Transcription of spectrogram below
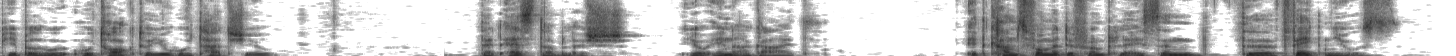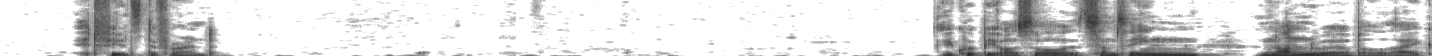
people who, who talk to you, who touch you, that establish your inner guide. It comes from a different place than the fake news. It feels different. It could be also something non-verbal, like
